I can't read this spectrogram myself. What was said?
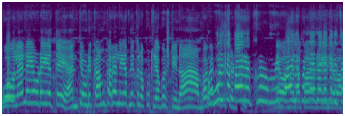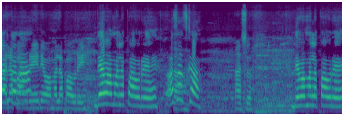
बोलायला एवढं येते आणि तेवढे काम करायला येत नाही तुला कुठल्या गोष्टी ना. बघा कशी उलट चढशील. पायऱ्या क- मी देवा पाहिलं मला पण नाही ना पावरे कधी देवा मला चढताना. पावरे देवा मला पावरे. देवा मला पावरे. असंच का? असं. देवा मला पावरे.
